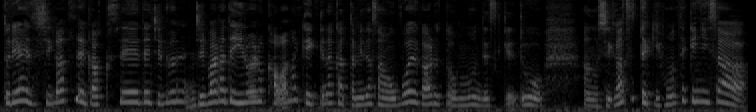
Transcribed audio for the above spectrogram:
とりあえず4月で学生で自分自腹でいろいろ買わなきゃいけなかった皆さん覚えがあると思うんですけどあの4月って基本的にさ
